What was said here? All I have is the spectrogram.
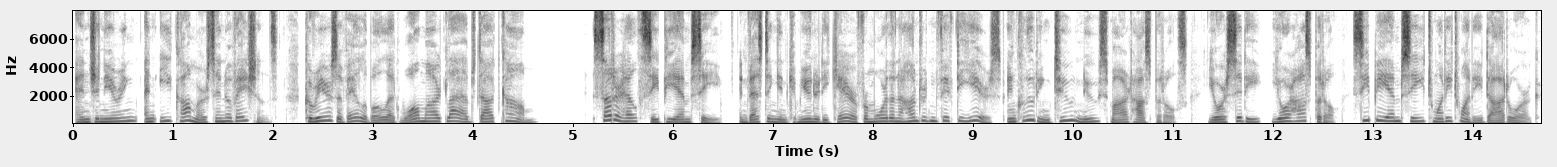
engineering, and e-commerce innovations. Careers available at walmartlabs.com. Sutter Health CPMC, investing in community care for more than 150 years, including two new smart hospitals. Your city, your hospital. CPMC2020.org.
